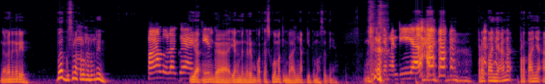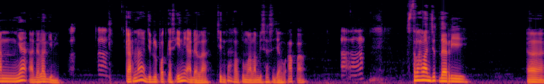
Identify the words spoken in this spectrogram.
Nggak ngedengerin. Bagus lah kalau ngedengerin. Malu lah gue Ya anjir enggak, yang dengerin podcast gue makin banyak gitu maksudnya. jangan dia Pertanyaan pertanyaannya adalah gini. Hmm, Karena judul podcast ini adalah Cinta Satu Malam Bisa Sejauh Apa. uh-uh. Setelah lanjut dari eh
